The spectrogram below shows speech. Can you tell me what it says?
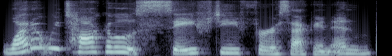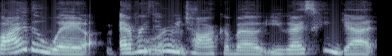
Why don't we talk about safety for a second? And by the way, everything we talk about, you guys can get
